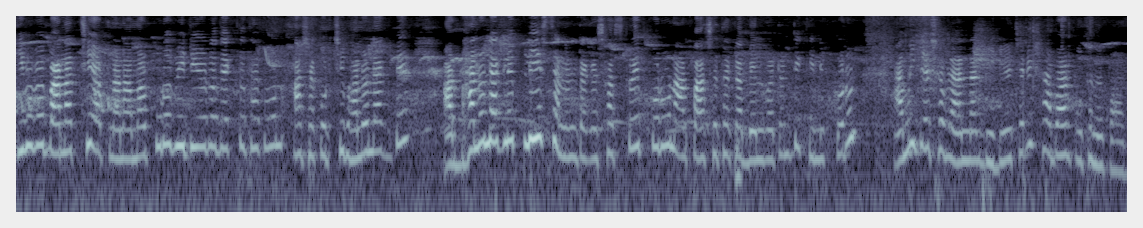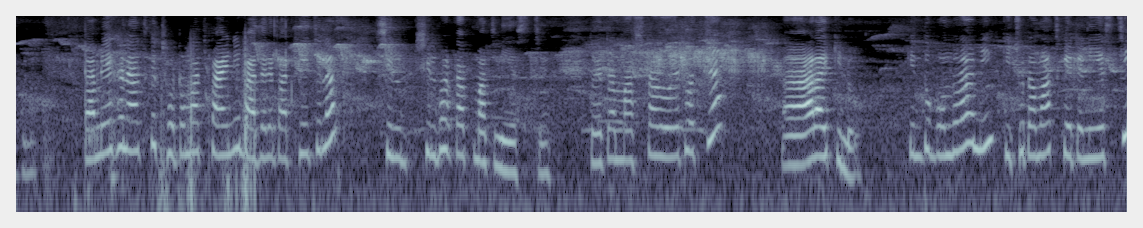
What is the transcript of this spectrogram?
কীভাবে বানাচ্ছি আপনারা আমার পুরো ভিডিওটা দেখতে থাকুন। আশা করছি ভালো লাগবে। আর ভালো লাগলে প্লিজ চ্যানেলটাকে সাবস্ক্রাইব করুন আর পাশে থাকা বেল বাটনটি ক্লিক করুন। আমি যেসব রান্নার ভিডিও ছাড়ি, সবার প্রথমে পাওয়ার জন্য। তো আমি এখানে আজকে ছোট মাছ পাইনি, বাজারে পাঠিয়েছিলাম। সিল সিলভার কাপ মাছ নিয়ে এসেছি। তো এটা মাছটার ওয়েট হচ্ছে আড়াই কিলো। কিন্তু বন্ধুরা, আমি কিছুটা মাছ কেটে নিয়ে এসেছি।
